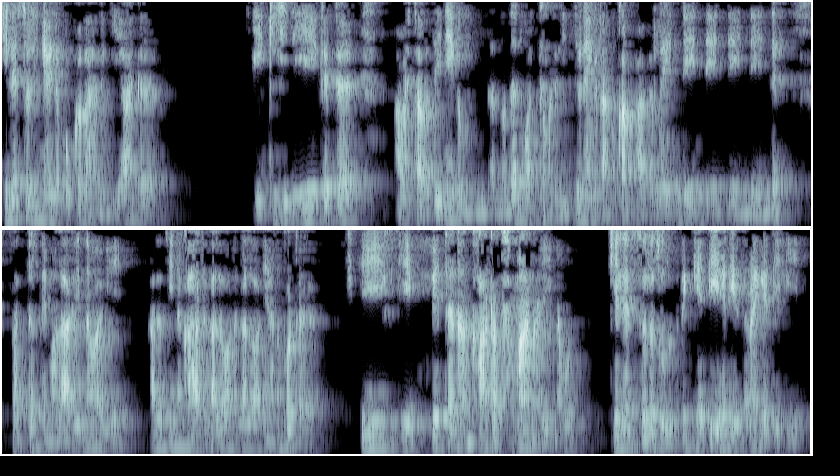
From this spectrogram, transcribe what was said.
කෙලස් වලින් ඇවිල්ලා කොක්ක ගන්න ගියාට ඒ කිසි දෙයකට අවස්ථාව දෙන එක නොදැනුවත්කමට ලිච්චන එකට අනුකම්පා කරලා එන්නේ එන්නේ එන්නේ එන්නේ එන්නේ රත්තරනේ මල අරින්නා වගේ අර තින කහට ගලවන ගලවන යනකොට ඒ ඒ පෙතනම් කාටත් සමානයි නමුත් කෙලස් වල ස්වරූපෙ ගැටි හැටිය තමයි ගැටි තියෙන්නේ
